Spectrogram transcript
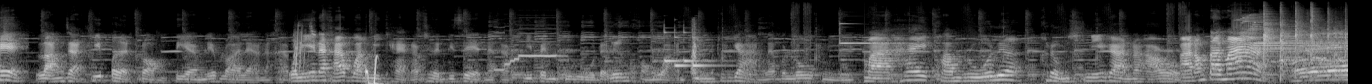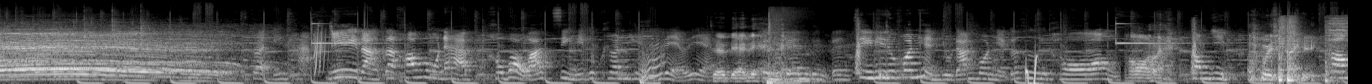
เค หลังจากที่เปิดกล่องเตรียมเรียบร้อยแล้วนะครับ วันนี้นะครับวันมีแขกรับเชิญพิเศษนะครับที่เป็นกูรูเรื่องของหวานกินทุกอย่างและบนโลกนี้ มาให้ความรู้เรื่องขนมชนิดนี้กันนะครับผมาน้องตาลมาส จากข้อมูลนะคะเขาบอกว่าสิ่งที่ทุกคนเห็นอยู่แล้วแย่เจ๊แดงเนี่ยตื่นเต้นตื่นเต้นสิ่งที่ทุกคนเห็นอยู่ด้านบนเนี่ยก็คือทองทองอะไรทองหยิบ ไม่ใช่ ทอง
